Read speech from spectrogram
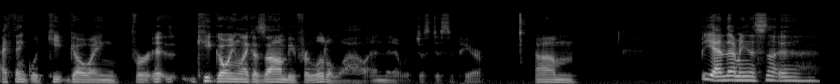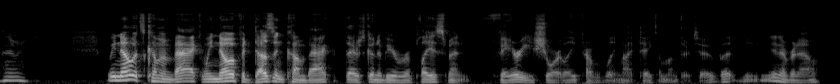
I think would keep going for eh, keep going like a zombie for a little while, and then it would just disappear. Um, but yeah, I mean, it's not. Uh, we know it's coming back, and we know if it doesn't come back, there's going to be a replacement very shortly. Probably might take a month or two, but you never know.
